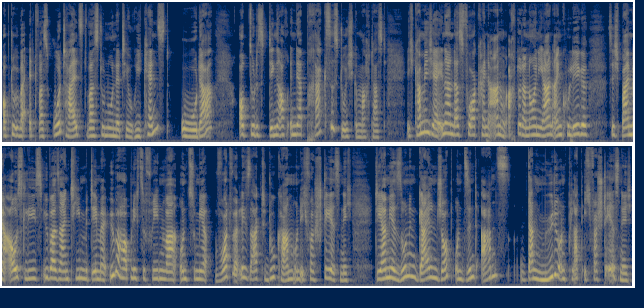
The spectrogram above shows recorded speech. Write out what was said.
ob du über etwas urteilst, was du nur in der Theorie kennst, oder ob du das Ding auch in der Praxis durchgemacht hast. Ich kann mich erinnern, dass vor, keine Ahnung, acht oder neun Jahren ein Kollege sich bei mir ausließ über sein Team, mit dem er überhaupt nicht zufrieden war und zu mir wortwörtlich sagte, du kam und ich verstehe es nicht. Die haben hier so einen geilen Job und sind abends dann müde und platt. Ich verstehe es nicht.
